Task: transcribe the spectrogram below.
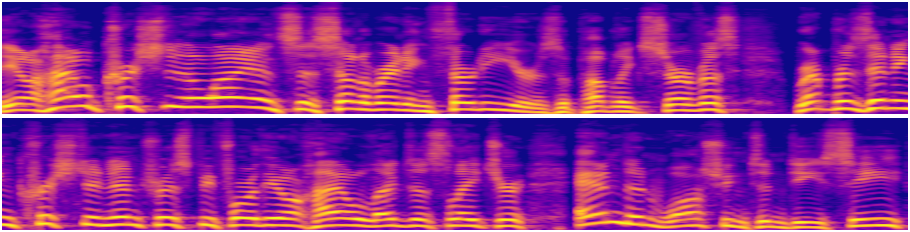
The Ohio Christian Alliance is celebrating 30 years of public service, representing Christian interests before the Ohio legislature and in Washington, D.C.,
